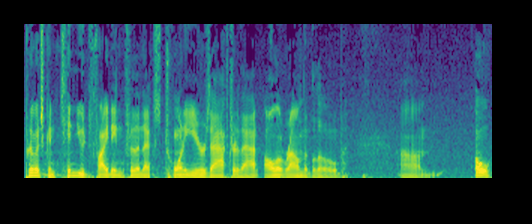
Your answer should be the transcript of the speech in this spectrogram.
Pretty much continued fighting for the next 20 years after that, all around the globe. Um, oh,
